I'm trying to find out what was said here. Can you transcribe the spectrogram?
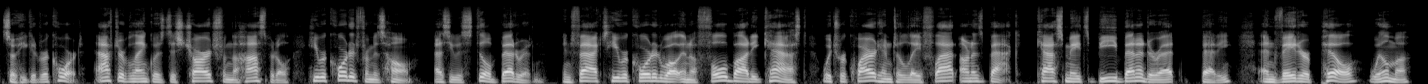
so he could record. After Blanc was discharged from the hospital, he recorded from his home as he was still bedridden. In fact, he recorded while in a full body cast, which required him to lay flat on his back. Castmates Bea Benaderet, Betty, and Vander Pyl, Wilma,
